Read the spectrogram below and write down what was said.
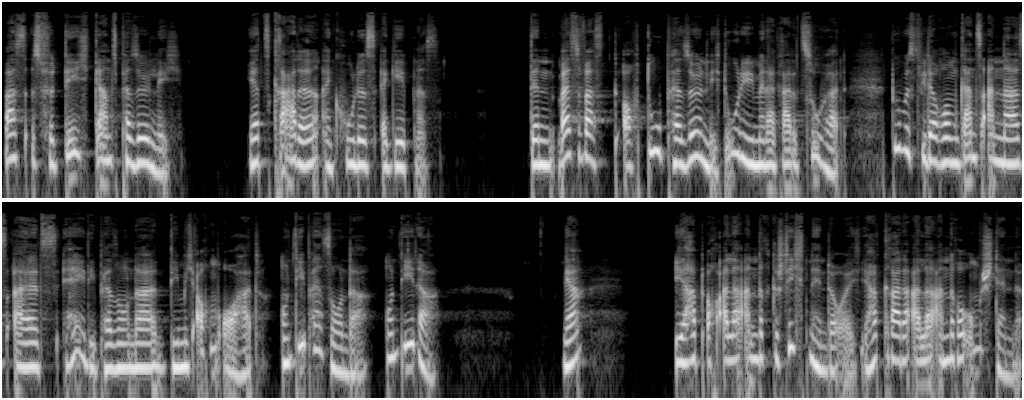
was ist für dich ganz persönlich jetzt gerade ein cooles Ergebnis. Denn weißt du was, auch du persönlich, du, die mir da gerade zuhört, du bist wiederum ganz anders als, hey, die Person da, die mich auch im Ohr hat. Und die Person da. Und die da. Ja? Ihr habt auch alle andere Geschichten hinter euch. Ihr habt gerade alle andere Umstände.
